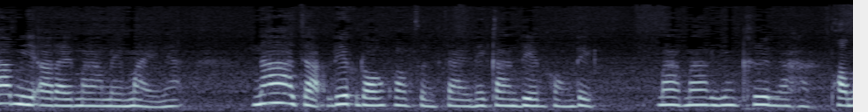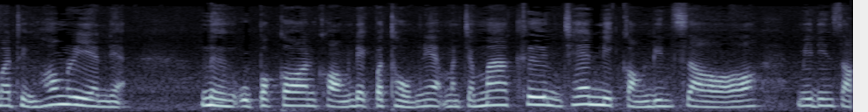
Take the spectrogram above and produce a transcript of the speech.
ถ้ามีอะไรมาใหม่ ๆ เนี่ย น่าจะเรียกร้องความสนใจในการเรียนของเด็กมากมากๆยิ่งขึ้นนะคะ พอมาถึงห้องเรียนเนี่ย หนึ่งอุปกรณ์ของเด็กประถมเนี่ยมันจะมากขึ้น เช่น มีกล่องดินสอ มีดินสอ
